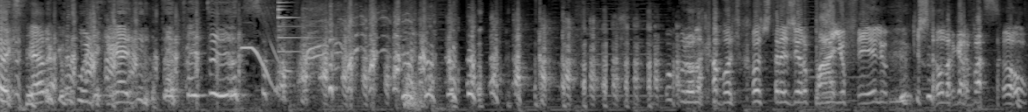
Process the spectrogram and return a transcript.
Espero que o Pudhead não tenha feito isso o estrangeiro pai e o filho que estão na gravação.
